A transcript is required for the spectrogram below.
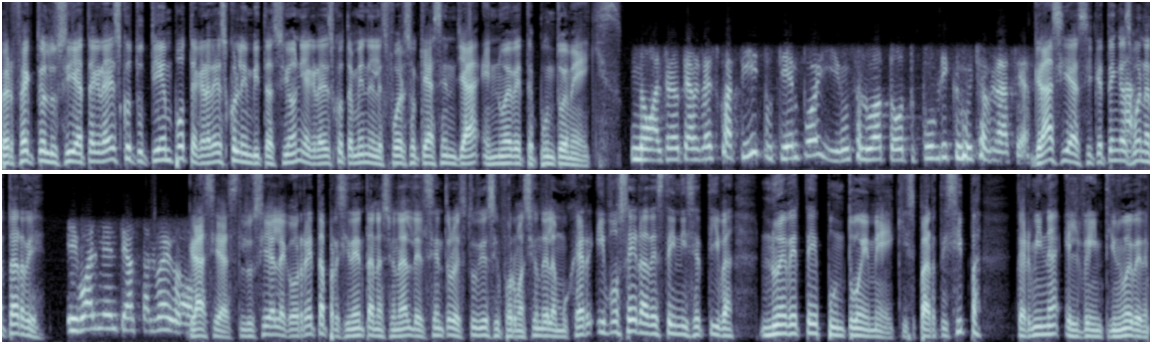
Perfecto, Lucía. Te agradezco tu tiempo, te agradezco la invitación y agradezco también el esfuerzo que hacen ya en 9t.mx. No, Alfredo, te agradezco a ti, tu tiempo y un saludo a todo tu público y muchas gracias. Gracias y que tengas ah. buena tarde. Igualmente, hasta luego. Gracias. Lucía Legorreta, presidenta nacional del Centro de Estudios y Formación de la Mujer y vocera de esta iniciativa 9t.mx. Participa termina el 29 de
